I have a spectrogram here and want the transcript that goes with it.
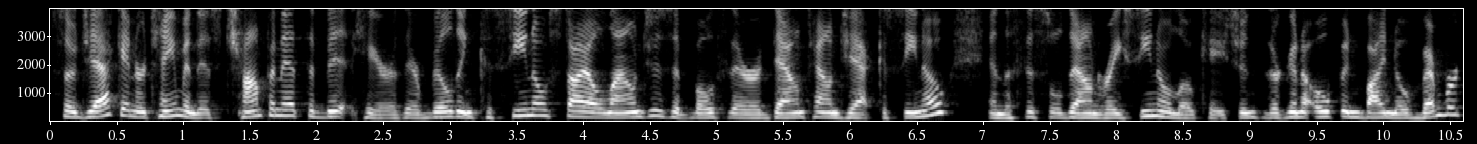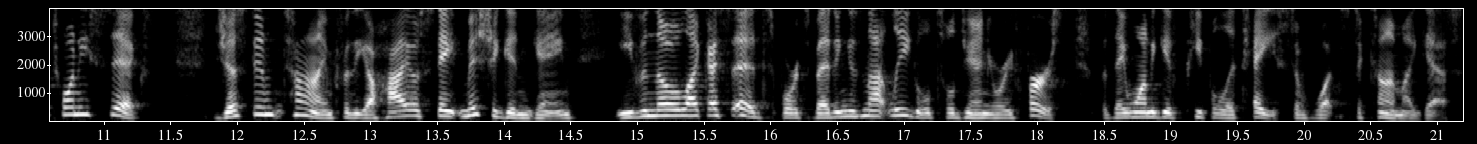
So, Jack Entertainment is chomping at the bit here. They're building casino style lounges at both their downtown Jack Casino and the Thistledown Racino locations. They're going to open by November 26th, just in time for the Ohio State Michigan game, even though, like I said, sports betting is not legal till January 1st, but they want to give people a taste of what's to come, I guess.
